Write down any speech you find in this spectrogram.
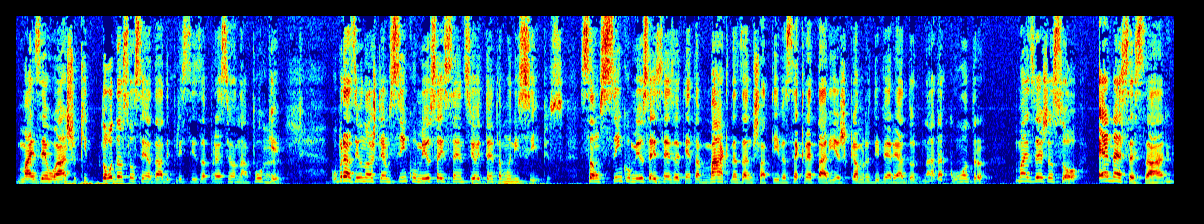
Mas eu acho que toda a sociedade precisa pressionar. Por quê? O Brasil nós temos 5.680 municípios. São 5.680 máquinas administrativas, secretarias, câmaras de vereadores, nada contra. Mas veja só, é necessário,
